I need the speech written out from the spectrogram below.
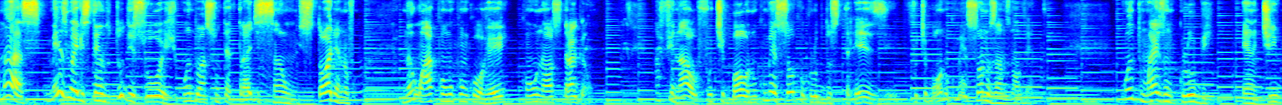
Mas, mesmo eles tendo tudo isso hoje, quando o assunto é tradição, história, no... não há como concorrer com o nosso dragão. Afinal, futebol não começou com o Clube dos 13, futebol não começou nos anos 90. Quanto mais um clube é antigo,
